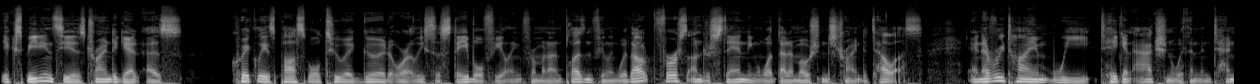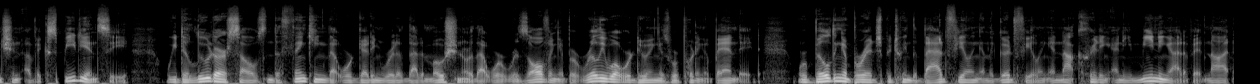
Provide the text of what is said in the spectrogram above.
expediency is trying to get as quickly as possible to a good or at least a stable feeling from an unpleasant feeling without first understanding what that emotion is trying to tell us. And every time we take an action with an intention of expediency, we delude ourselves into thinking that we're getting rid of that emotion or that we're resolving it. But really, what we're doing is we're putting a band aid. We're building a bridge between the bad feeling and the good feeling and not creating any meaning out of it, not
